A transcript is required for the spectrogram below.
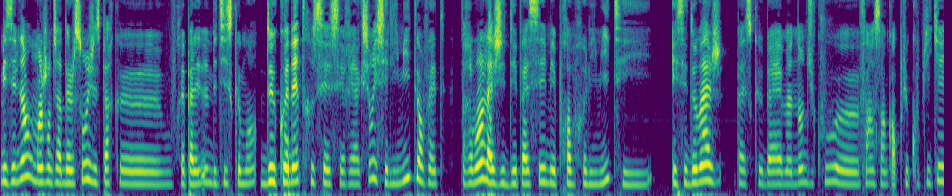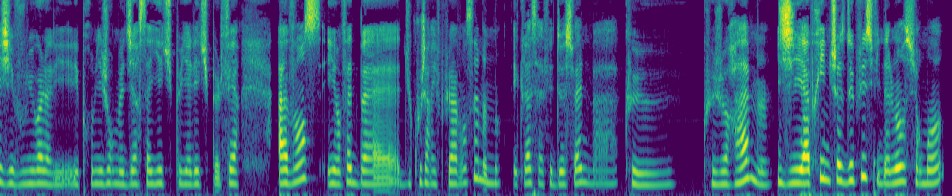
Mais c'est bien, au moins j'en tire des leçons et j'espère que vous ferez pas les mêmes bêtises que moi. De connaître ses réactions et ses limites en fait. Vraiment là j'ai dépassé mes propres limites et, et c'est dommage parce que bah, maintenant du coup, enfin euh, c'est encore plus compliqué. J'ai voulu voilà les, premiers jours me dire ça y est, tu peux y aller, tu peux le faire, avance. Et en fait bah du coup j'arrive plus à avancer maintenant. Et que là ça fait deux semaines bah que que je rame. J'ai appris une chose de plus finalement sur moi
